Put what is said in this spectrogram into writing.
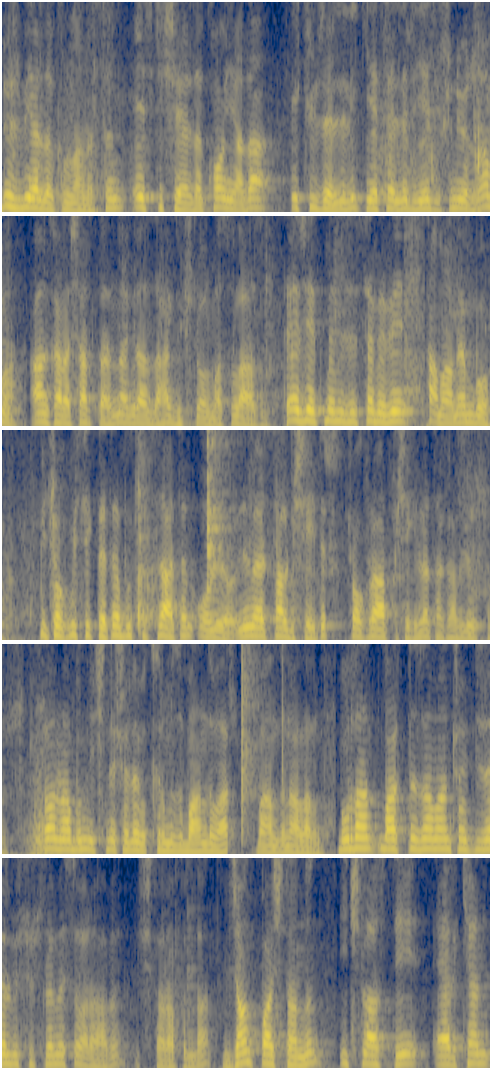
Düz bir yerde kullanırsın. Eskişehir'de, Konya'da 250'lik yeterli diye düşünüyoruz ama Ankara şartlarında biraz daha güçlü olması lazım. Tercih etmemizin sebebi tamamen bu. Birçok bisiklete bu kit zaten oluyor. Universal bir şeydir. Çok rahat bir şekilde takabiliyorsunuz. Sonra bunun içinde şöyle bir kırmızı bandı var. Bandını alalım. Buradan baktığı zaman çok güzel bir süslemesi var abi iç tarafında. Jant başlarının iç lastiği erken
